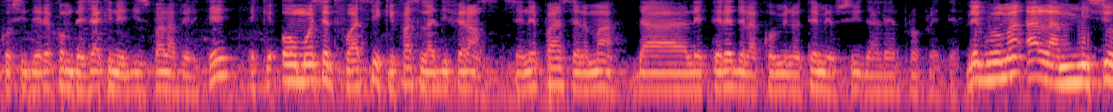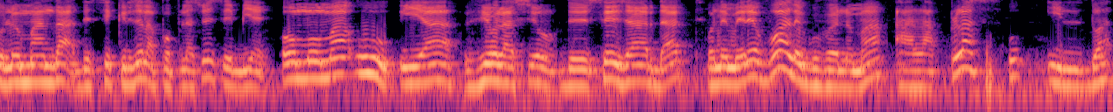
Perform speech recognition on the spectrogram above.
considérés comme des gens qui ne disent pas la vérité et qu'au moins cette fois-ci, qu'ils fassent la différence. Ce n'est pas seulement dans l'intérêt de la communauté, mais aussi dans leur propriété. Le gouvernement a la mission, le mandat de sécuriser la population et c'est bien. Au moment où il y a violation de ce genre d'actes, on aimerait voir le gouvernement à la place où il doit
